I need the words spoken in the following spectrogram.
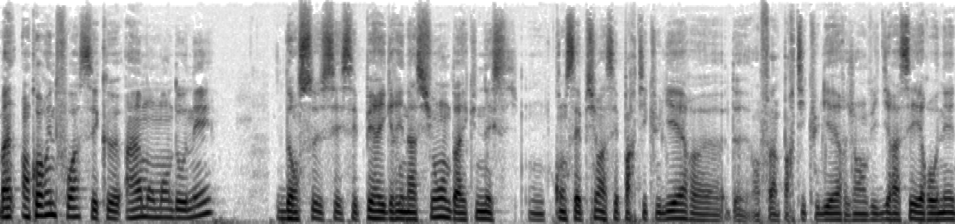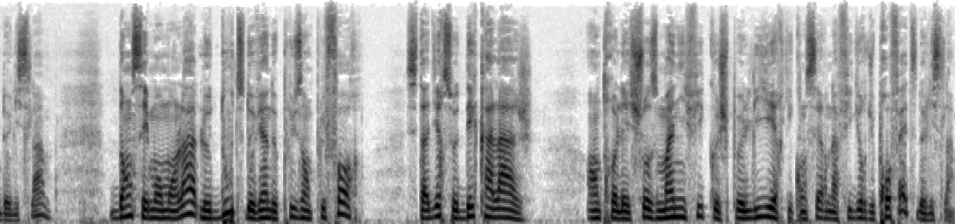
Ben, encore une fois, c'est que à un moment donné, dans ce- ces, ces pérégrinations, avec une, conception assez particulière, euh, de, enfin particulière, j'ai envie de dire assez erronée de l'islam, dans ces moments-là, le doute devient de plus en plus fort. C'est-à-dire ce décalage entre les choses magnifiques que je peux lire qui concernent la figure du prophète de l'islam.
